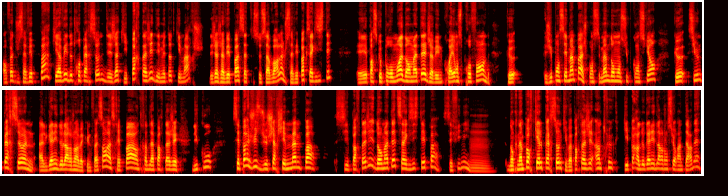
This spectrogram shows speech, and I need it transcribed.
en fait, je ne savais pas qu'il y avait d'autres personnes déjà qui partageaient des méthodes qui marchent. Déjà, je n'avais pas ce savoir-là, je ne savais pas que ça existait. Et parce que pour moi, dans ma tête, j'avais une croyance profonde que j'y pensais même pas. Je pensais même dans mon subconscient que si une personne, elle gagnait de l'argent avec une façon, elle ne serait pas en train de la partager. Du coup, c'est pas juste, je cherchais même pas s'y partager. Dans ma tête, ça n'existait pas. C'est fini. Mmh. Donc, n'importe quelle personne qui va partager un truc qui parle de gagner de l'argent sur Internet,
